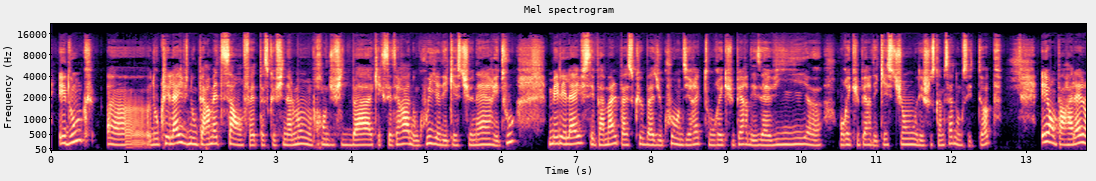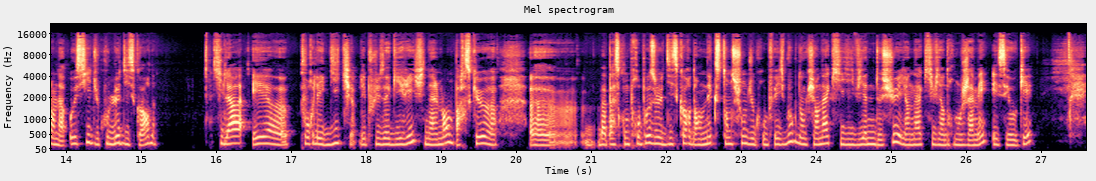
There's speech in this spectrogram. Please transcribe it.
Et donc euh, donc les lives nous permettent ça en fait parce que finalement on prend du feedback etc. Donc oui il y a des questionnaires et tout, mais les lives c'est pas mal parce que bah du coup en direct on récupère des avis, euh, on récupère des questions ou des choses comme ça donc c'est top. Et en parallèle on a aussi du coup le Discord qui là est euh, pour les geeks les plus aguerris finalement parce que euh, bah parce qu'on propose le Discord en extension du groupe Facebook. Donc il y en a qui viennent dessus et il y en a qui viendront jamais et c'est ok.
